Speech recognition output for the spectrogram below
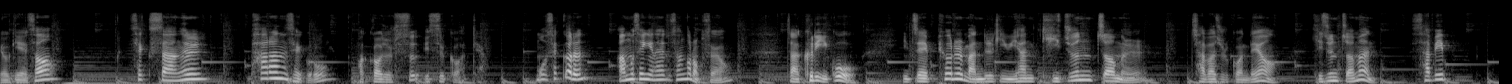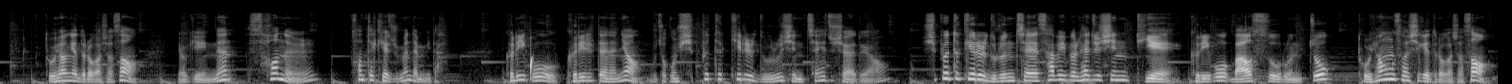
여기에서 색상을 파란색으로 바꿔줄 수 있을 것 같아요. 뭐 색깔은 아무 색이나 해도 상관없어요. 자 그리고 이제 표를 만들기 위한 기준점을 잡아줄 건데요. 기준점은 삽입 도형에 들어가셔서 여기에 있는 선을 선택해주면 됩니다. 그리고 그릴 때는요 무조건 Shift 키를 누르신 채 해주셔야 돼요 Shift 키를 누른 채 삽입을 해주신 뒤에 그리고 마우스 오른쪽 도형 서식에 들어가셔서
